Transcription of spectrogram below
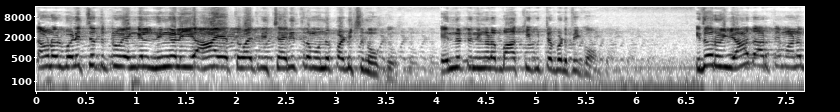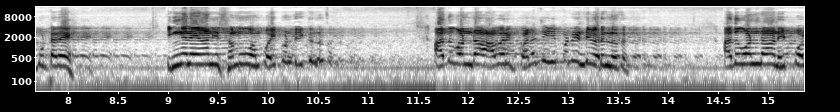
നമ്മൾ വെളിച്ചത്തിട്ടു എങ്കിൽ നിങ്ങൾ ഈ ആയത്ത് വായിച്ച് ചരിത്രം ഒന്ന് പഠിച്ചു നോക്ക്. എന്നിട്ട് നിങ്ങൾ ബാക്കി കുറ്റപ്പെടുത്തിക്കോ. ഇതൊരു യാഥാർത്ഥ്യമാണ് കൂട്ടരെ. ഇങ്ങനെയാണ് ഈ സമൂഹം പോയിക്കൊണ്ടിരിക്കുന്നത്. അതുകൊണ്ട് അവർ കൊല ചെയ്യപ്പെടേണ്ടി വരുന്നത്. അതുകൊണ്ടാണ് ഇപ്പോൾ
